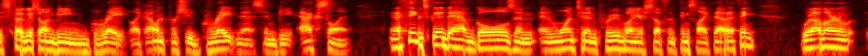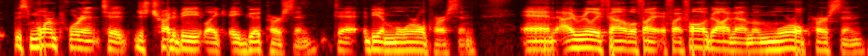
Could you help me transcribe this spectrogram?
is focused on being great. Like I want to pursue greatness and be excellent and I think it's good to have goals and, and want to improve on yourself and things like that. But I think what I learned is more important to just try to be like a good person, to be a moral person. And I really found, well, if I, if I follow God and I'm a moral person,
